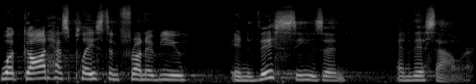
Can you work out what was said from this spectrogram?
what God has placed in front of you in this season and this hour.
